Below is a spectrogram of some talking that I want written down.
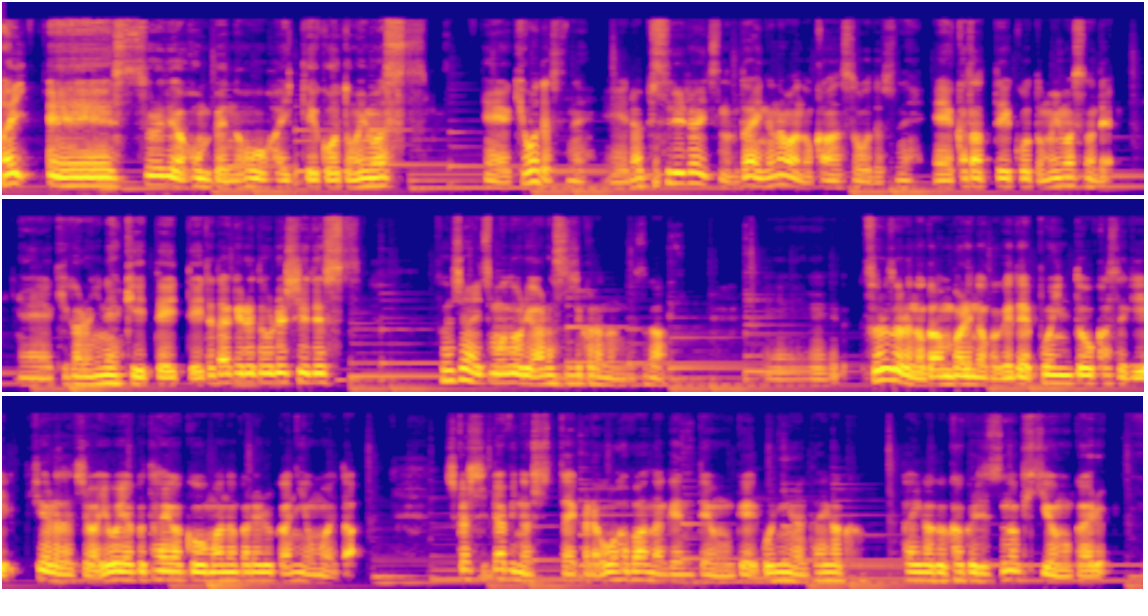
はい、えー、それでは本編の方入っていこうと思います。えー、今日はですね、えー、ラピスリライツの第7話の感想をですね、えー、語っていこうと思いますので、え気軽にね、聞いていっていただけると嬉しいです。それじゃあ、いつも通りあらすじからなんですが、えそれぞれの頑張りのおかげでポイントを稼ぎ、キアラたちはようやく退学を免れるかに思えた。しかし、ラビの失態から大幅な減点を受け、5人は退学退学確実の危機を迎える。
